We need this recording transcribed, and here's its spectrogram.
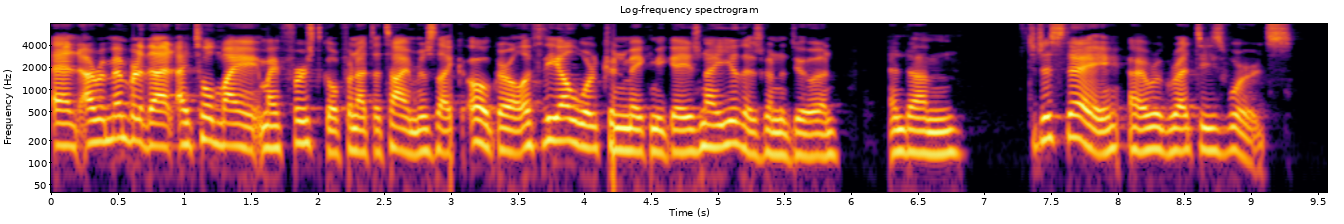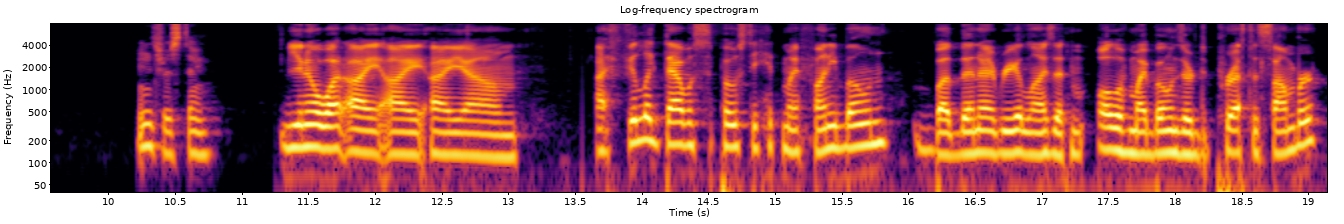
And I remember that I told my my first girlfriend at the time, it was like, "Oh, girl, if The L Word couldn't make me gay, it's not you that's gonna do it." And um, to this day, I regret these words. Interesting. You know what? I I I um I feel like that was supposed to hit my funny bone, but then I realized that all of my bones are depressed and somber.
